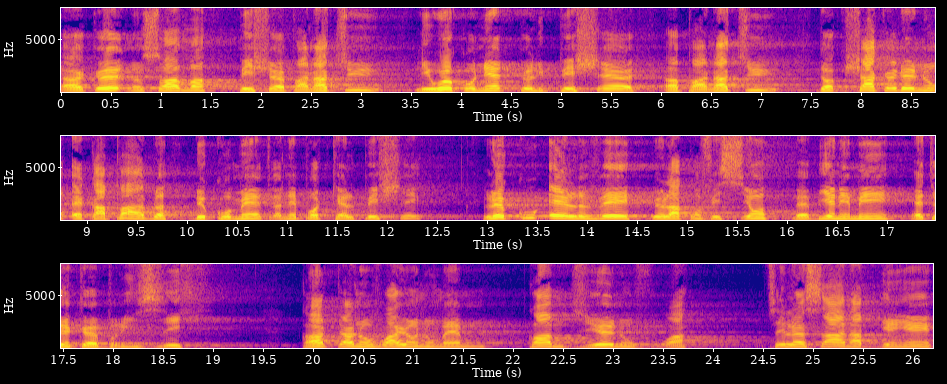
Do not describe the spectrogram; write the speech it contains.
euh, que nous sommes pécheurs par nature. Il reconnaît que les pécheurs par nature. Donc chacun de nous est capable de commettre n'importe quel péché. Le coût élevé de la confession, mes bien-aimés, est un cœur brisé. Quand nous voyons nous-mêmes comme Dieu nous voit, c'est le ça n'a gagné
